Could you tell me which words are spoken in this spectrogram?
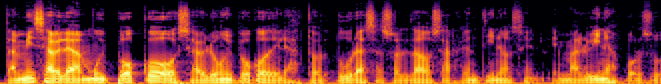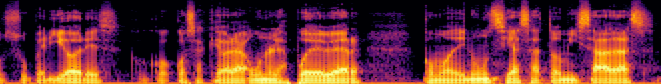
también se habla muy poco o se habló muy poco de las torturas a soldados argentinos en, Malvinas por sus superiores, cosas que ahora uno las puede ver como denuncias atomizadas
